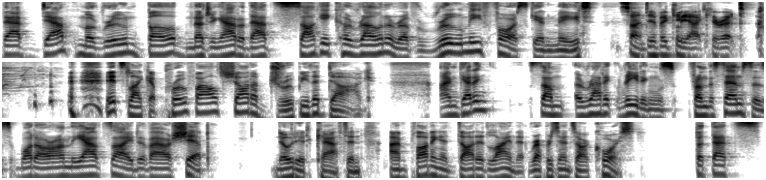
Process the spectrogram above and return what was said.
That damp maroon bulb nudging out of that soggy corona of roomy foreskin meat. Scientifically accurate. It's like a profile shot of Droopy the dog. I'm getting some erratic readings from the sensors what are on the outside of our ship. Noted, Captain. I'm plotting a dotted line that represents our course. But that's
